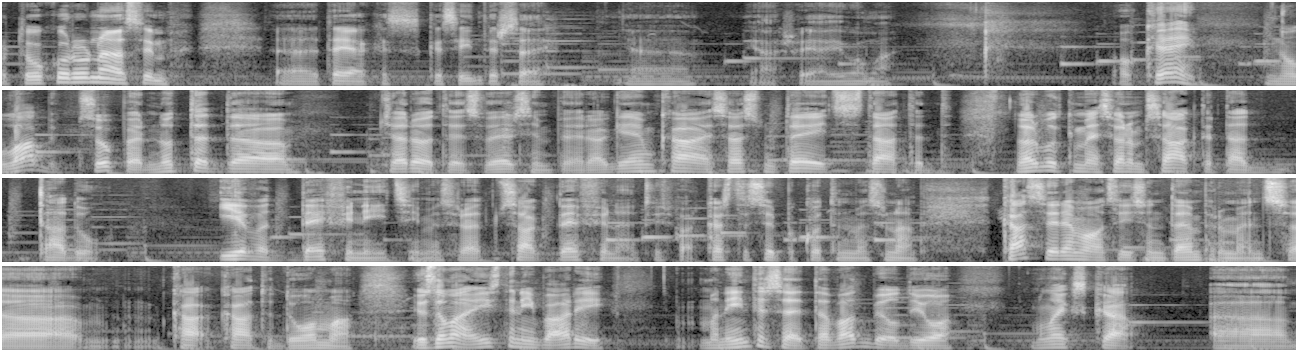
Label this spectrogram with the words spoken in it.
par to, kur runāsim, tajā, kas, kas interesē jā, šajā jomā. Ok, nu labi, super. Nu tad uh, ķeroties vērsim pie ragiem, kā es esmu teicis. Tā tad nu, varbūt mēs varam sākt ar tādu, tādu ievadu definīciju. Mēs varētu sākt definēt, vispār, kas tas ir, par ko mēs runājam. Kas ir emocijas un temperaments? Uh, kā, kā tu domā? Jo es domāju, īstenībā arī man interesē tava atbildi, jo man liekas, ka Uh,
